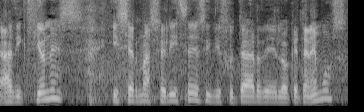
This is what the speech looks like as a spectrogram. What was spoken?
adicciones y ser más felices y disfrutar de lo que tenemos.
